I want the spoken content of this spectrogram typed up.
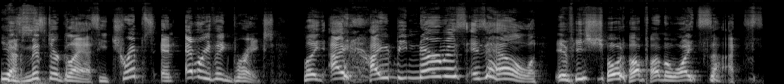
Yes. He's Mr. Glass. He trips and everything breaks. Like I, I would be nervous as hell if he showed up on the White Sox.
